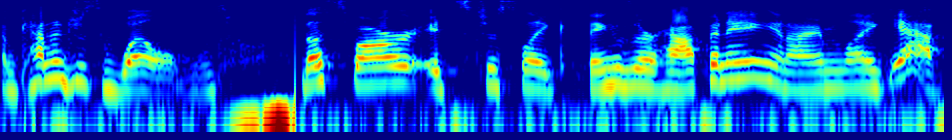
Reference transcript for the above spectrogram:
I'm kind of just whelmed. Thus far, it's just like things are happening and I'm like, yeah,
